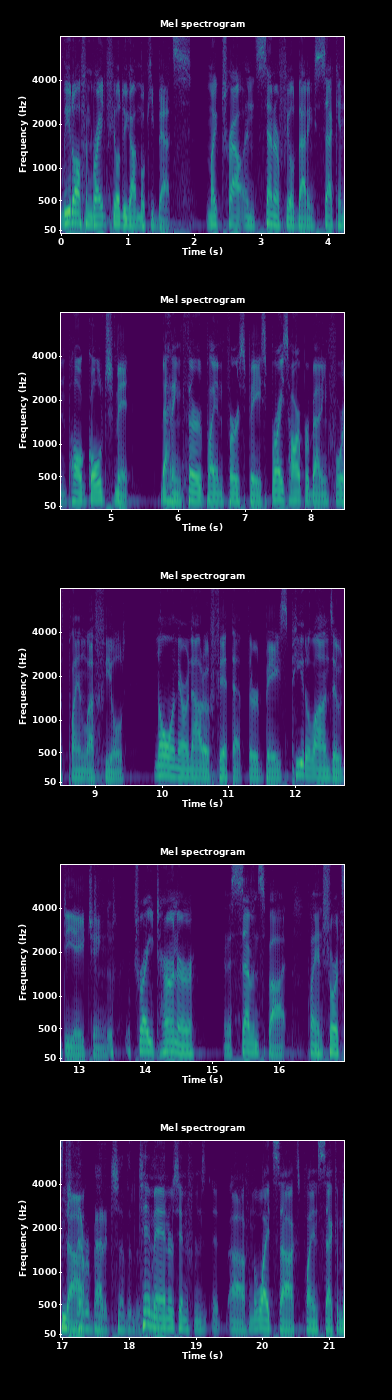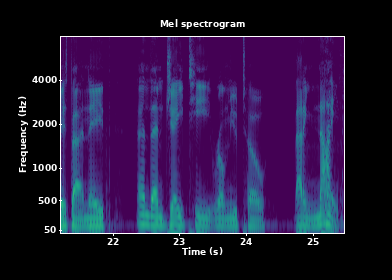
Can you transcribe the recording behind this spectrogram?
Lead off in right field, you got Mookie Betts. Mike Trout in center field batting second. Paul Goldschmidt batting third, playing first base. Bryce Harper batting fourth, playing left field. Nolan Arenado fifth at third base. Pete Alonso DHing. Trea Turner in the seventh spot, playing Who's shortstop. never batted seven? Tim life. Anderson from uh, from the White Sox playing second base, batting eighth, and then JT Realmuto batting ninth.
